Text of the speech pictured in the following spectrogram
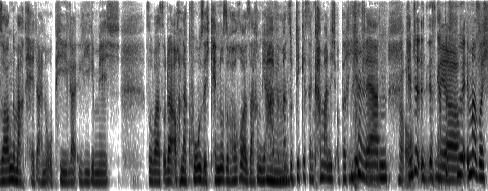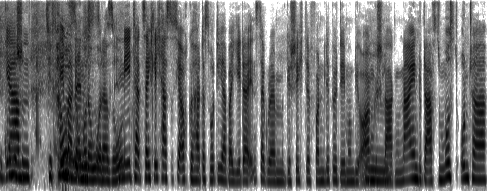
Sorgen gemacht, hält eine OP, liege mich, sowas. Oder auch Narkose. Ich kenne nur so Horrorsachen. Ja, wenn Mhm. man so dick ist, dann kann man nicht operiert werden. Auf. Kennt ihr, es gab Ja. doch früher immer solche Ja, komischen du TV-Sendungen oder so. Nee, tatsächlich hast du es ja auch gehört, das wurde ja bei jeder Instagram-Geschichte von Lipödem um die Ohren Mhm. geschlagen. Nein, du darfst, du musst unter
